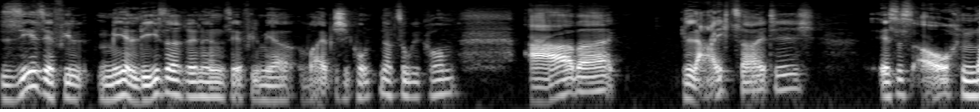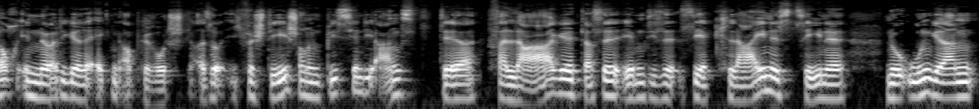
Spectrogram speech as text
sehr, sehr viel mehr Leserinnen, sehr viel mehr weibliche Kunden dazugekommen. Aber gleichzeitig ist es auch noch in nerdigere Ecken abgerutscht. Also ich verstehe schon ein bisschen die Angst der Verlage, dass sie eben diese sehr kleine Szene nur ungern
